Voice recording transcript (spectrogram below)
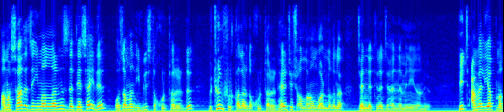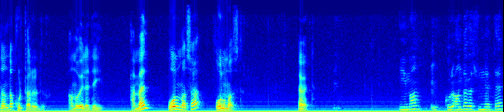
Ama sadece imanlarınızla deseydi o zaman iblis de kurtarırdı. Bütün fırkaları da kurtarırdı. Her çeşit Allah'ın varlığına, cennetine, cehennemine inanıyor. Hiç amel yapmadan da kurtarırdı. Ama öyle değil. Amel olmasa olmazdır. Evet. İman Kur'an'da ve sünnette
